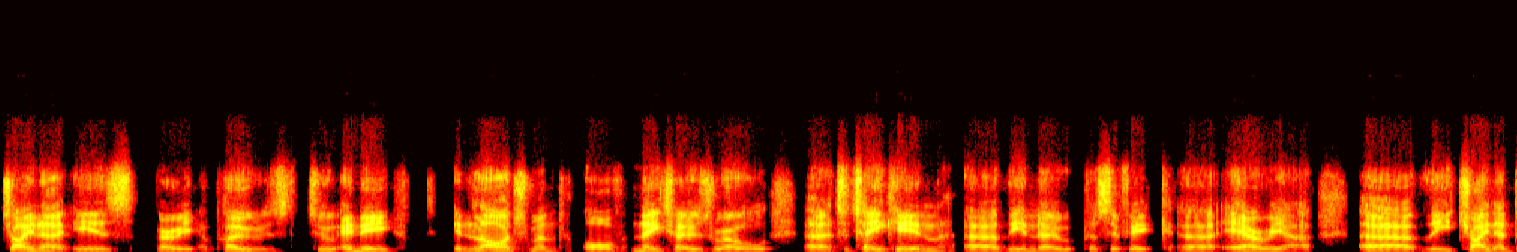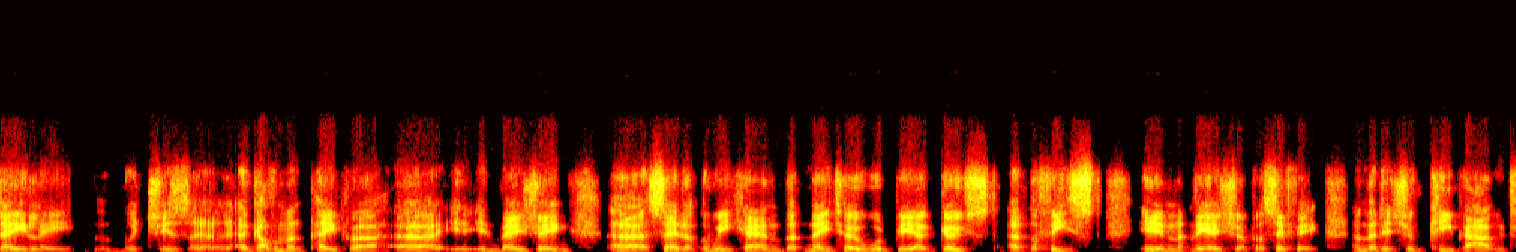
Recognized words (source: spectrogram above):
China is very opposed to any enlargement of NATO's role uh, to take in uh, the Indo Pacific uh, area. Uh, the China Daily, which is a, a government paper uh, in, in, Beijing, uh, said at the weekend that NATO would be a ghost at the feast in the Asia Pacific and that it should keep out.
